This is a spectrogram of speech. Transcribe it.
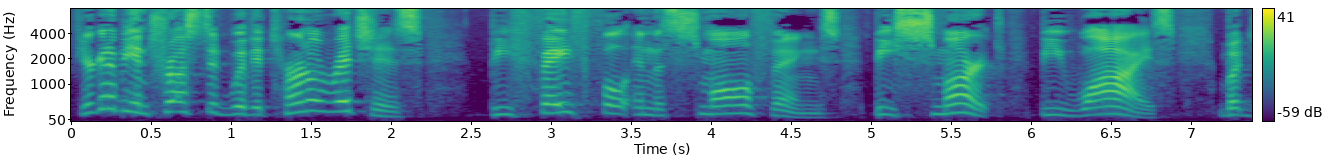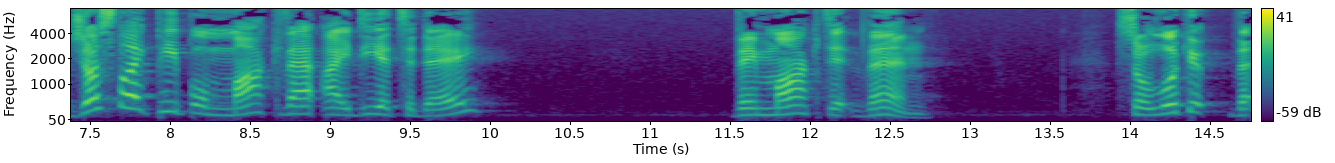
if you're going to be entrusted with eternal riches, be faithful in the small things. Be smart. Be wise. But just like people mock that idea today, they mocked it then. So look at the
